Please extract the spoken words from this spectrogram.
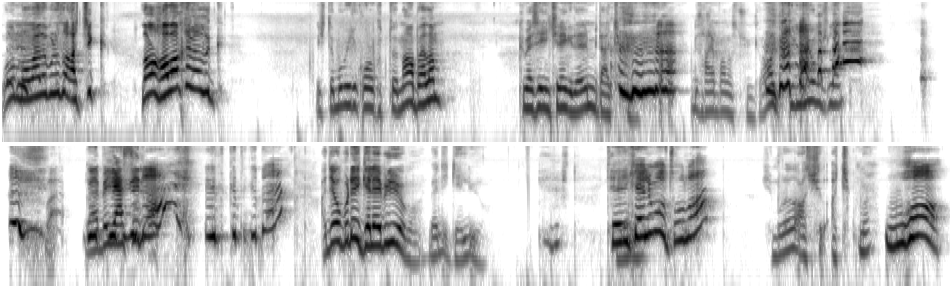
Oğlum normalde burası açık. Lan hava karanlık. İşte bu beni korkuttu. Ne yapalım? Kümesenin içine girelim bir daha çıkalım. Biz hayvanız çünkü. Aa geliyormuş lan. Bebe gelsin. Acaba buraya gelebiliyor mu? Bence geliyor. Tehlikeli mi o lan? Şimdi burada açık, açık mı? Oha.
